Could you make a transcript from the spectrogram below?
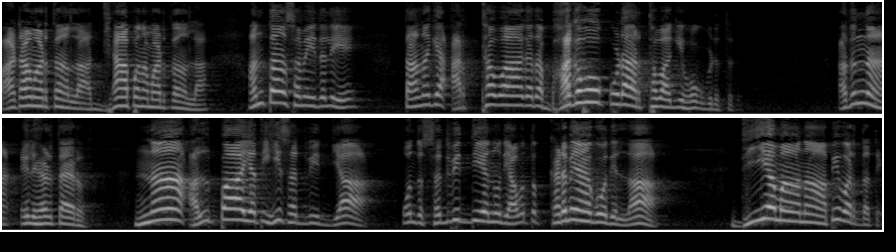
ಪಾಠ ಮಾಡ್ತಾನಲ್ಲ, ಅಧ್ಯಾಪನ ಮಾಡ್ತಾನಲ್ಲ, ಅಂತಹ ಸಮಯದಲ್ಲಿ ತನಗೆ ಅರ್ಥವಾಗದ ಭಾಗವೂ ಕೂಡ ಅರ್ಥವಾಗಿ ಹೋಗ್ಬಿಡುತ್ತದೆ. ಅದನ್ನ ಇಲ್ಲಿ ಹೇಳ್ತಾ ಇರೋದು. ನ ಅಲ್ಪಾಯತಿ ಸದ್ವಿದ್ಯಾ. ಒಂದು ಸದ್ವಿದ್ಯೆ ಅನ್ನೋದು ಯಾವತ್ತೂ ಕಡಿಮೆ ಆಗೋದಿಲ್ಲ. ದೀಯಮಾನ ಅಪಿ ವರ್ಧತೆ.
